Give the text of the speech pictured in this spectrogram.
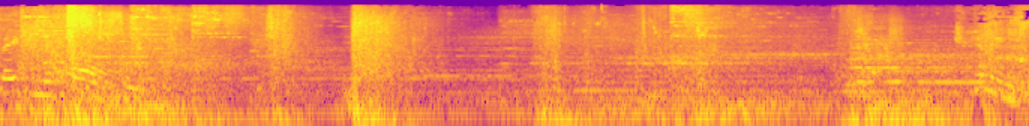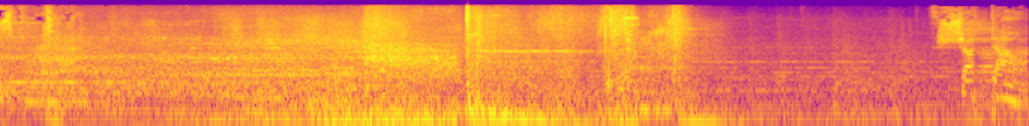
Satan will Shut down.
